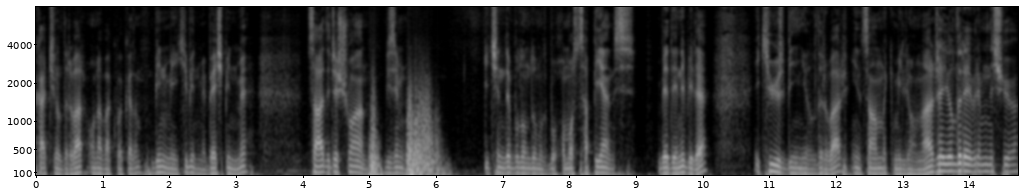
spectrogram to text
kaç yıldır var ona bak bakalım. Bin mi, iki bin mi, beş bin mi? Sadece şu an bizim içinde bulunduğumuz bu homo sapiens bedeni bile 200 bin yıldır var. İnsanlık milyonlarca yıldır evrimleşiyor.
